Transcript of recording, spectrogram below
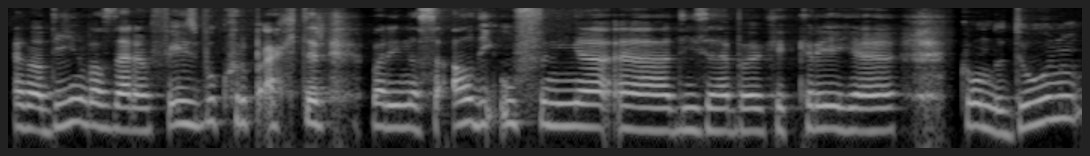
En nadien was daar een Facebookgroep achter waarin dat ze al die oefeningen uh, die ze hebben gekregen konden doen.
